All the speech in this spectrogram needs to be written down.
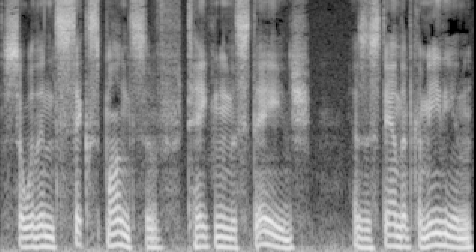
So within six months of taking the stage as a stand up comedian,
